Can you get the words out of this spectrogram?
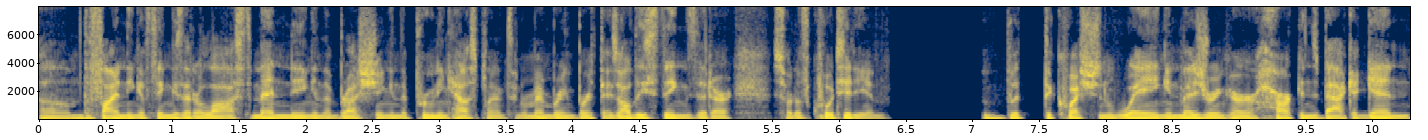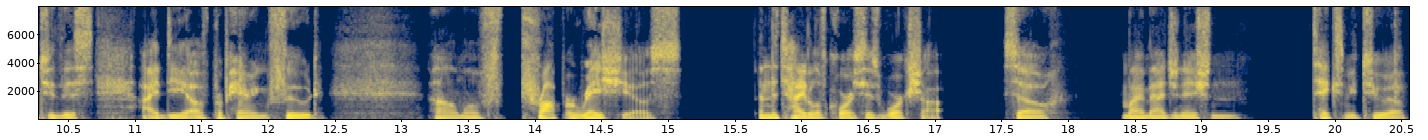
Um, the finding of things that are lost, mending and the brushing and the pruning houseplants and remembering birthdays, all these things that are sort of quotidian. But the question weighing and measuring her harkens back again to this idea of preparing food, um, of proper ratios. And the title, of course, is Workshop. So my imagination takes me to a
